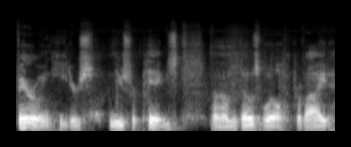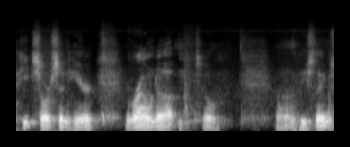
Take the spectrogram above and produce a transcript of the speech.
farrowing heaters used for pigs. Um, those will provide heat source in here, ground up. So uh, these things,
